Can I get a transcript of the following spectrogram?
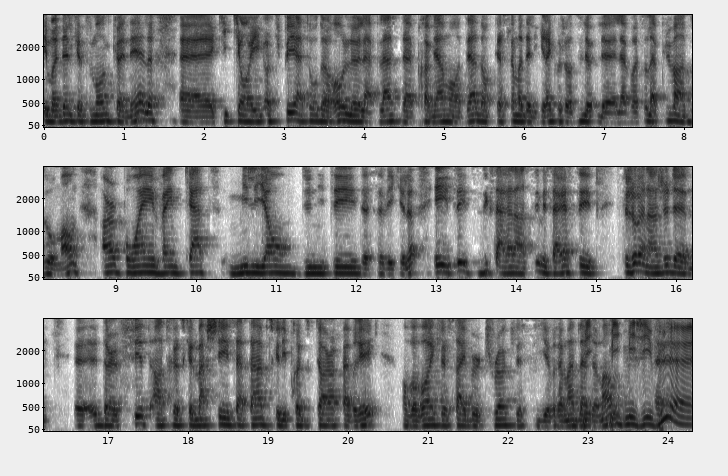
les modèles que tout le monde connaît, là, euh, qui, qui, ont occupé à tour de rôle la place de la première mondiale. Donc Tesla modèle Y aujourd'hui, la voiture la plus vendue au monde, 1,24 millions d'unités de ce véhicule-là. Et tu dis que ça ralentit, mais ça reste, c'est toujours un enjeu de euh, d'un fit entre ce que le marché s'attend et ce que les producteurs fabriquent. On va voir avec le Cybertruck s'il y a vraiment de la demande. Mais, j'ai vu, euh, euh,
